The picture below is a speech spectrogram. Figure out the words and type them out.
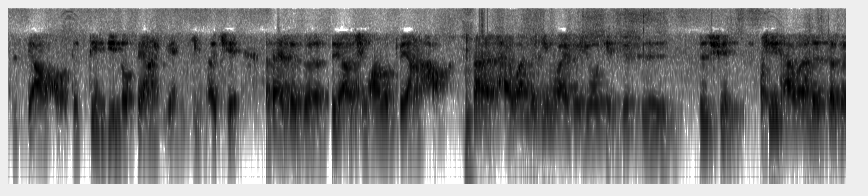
指标吼的定定都非常严谨，而且在这个治疗情况都非常好。那台湾的另外一个优点就是资讯，其实台湾的这个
